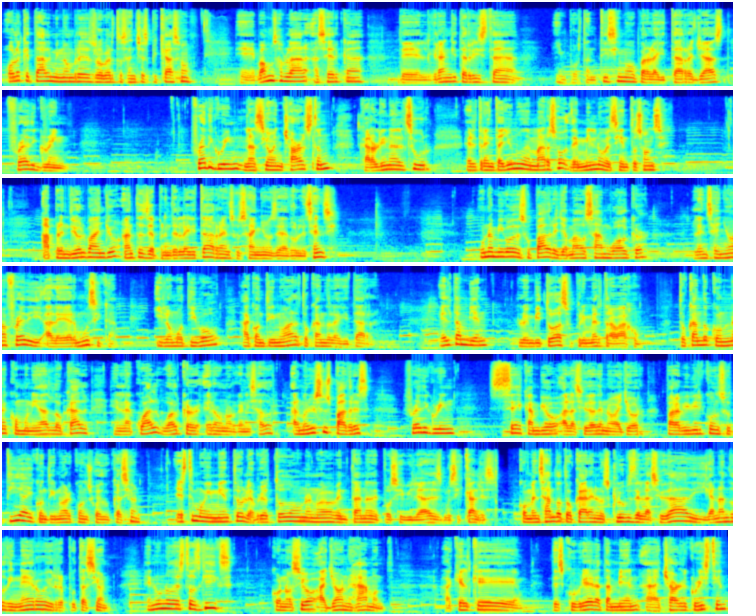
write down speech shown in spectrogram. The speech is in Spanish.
Hola, ¿qué tal? Mi nombre es Roberto Sánchez Picasso. Eh, vamos a hablar acerca del gran guitarrista importantísimo para la guitarra jazz, Freddie Green. Freddie Green nació en Charleston, Carolina del Sur, el 31 de marzo de 1911. Aprendió el banjo antes de aprender la guitarra en sus años de adolescencia. Un amigo de su padre llamado Sam Walker le enseñó a Freddie a leer música y lo motivó a continuar tocando la guitarra. Él también lo invitó a su primer trabajo, tocando con una comunidad local en la cual Walker era un organizador. Al morir sus padres, Freddie Green se cambió a la ciudad de Nueva York para vivir con su tía y continuar con su educación. Este movimiento le abrió toda una nueva ventana de posibilidades musicales, comenzando a tocar en los clubes de la ciudad y ganando dinero y reputación. En uno de estos gigs conoció a John Hammond, aquel que descubriera también a Charlie Christian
